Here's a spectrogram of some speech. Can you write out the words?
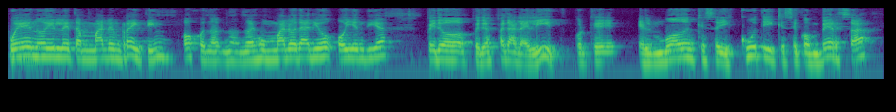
puede no irle tan mal en rating. Ojo, no, no, no es un mal horario hoy en día, pero, pero es para la élite, porque el modo en que se discute y que se conversa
